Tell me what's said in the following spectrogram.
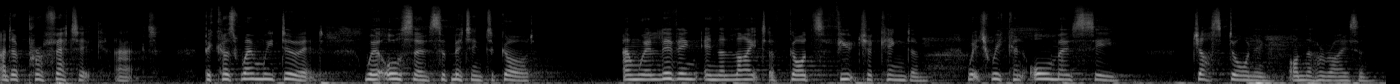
and a prophetic act because when we do it, we're also submitting to God and we're living in the light of God's future kingdom, which we can almost see just dawning on the horizon.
